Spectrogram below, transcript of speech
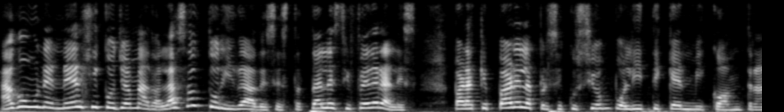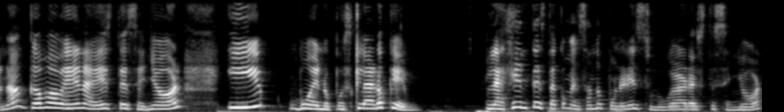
Hago un enérgico llamado a las autoridades estatales y federales para que pare la persecución política en mi contra, ¿no? ¿Cómo ven a este señor? Y bueno, pues claro que la gente está comenzando a poner en su lugar a este señor.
